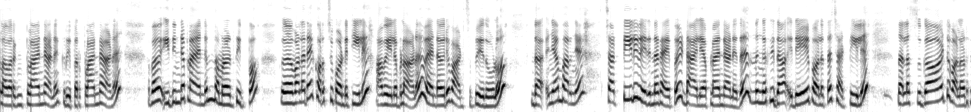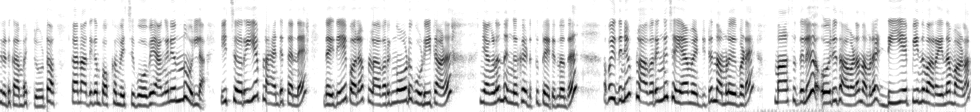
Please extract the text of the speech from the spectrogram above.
ഫ്ലവറിങ് പ്ലാന്റ് ആണ്. ക്രീപ്പർ പ്ലാന്റ് ആണ്. അപ്പോൾ ഇതിന്റെ പ്ലാന്റും നമ്മളടുത്ത് ഇപ്പോൾ വളരെ കുറച്ച് ക്വാണ്ടിറ്റിയിൽ അവൈലബിൾ ആണ്. വേണ്ടവർ വാട്സപ്പ് ചെയ്തോളൂ. ഞാൻ പറഞ്ഞ ചട്ടിയിൽ വരുന്ന ടൈപ്പ് ഡാലിയ പ്ലാന്റ് ആണിത്. നിങ്ങൾക്ക് ഇതാ ഇതേപോലത്തെ ചട്ടിയിൽ നല്ല സുഖമായിട്ട് വളർത്തിയെടുക്കാൻ പറ്റൂ കേട്ടോ കാരണം അധികം പൊക്കം വെച്ച് പോവുകയോ അങ്ങനെയൊന്നുമില്ല. ഈ ചെറിയ പ്ലാന്റ് തന്നെ ഇതേപോലെ ഫ്ലവറിങ്ങോട് കൂടിയിട്ടാണ് ഞങ്ങൾ നിങ്ങൾക്ക് എടുത്ത് തരുന്നത്. അപ്പോൾ ഇതിന് ഫ്ലവറിങ് ചെയ്യാൻ വേണ്ടിയിട്ട് നമ്മൾ ഇവിടെ മാസത്തിൽ ഒരു തവണ നമ്മൾ ഡി എ പി എന്ന് പറയുന്ന വളം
